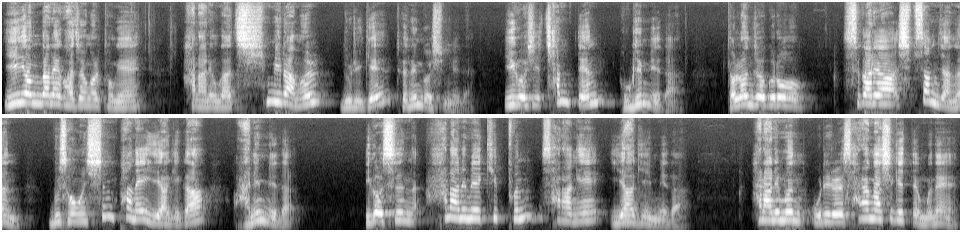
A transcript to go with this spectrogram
이 연단의 과정을 통해 하나님과 친밀함을 누리게 되는 것입니다. 이것이 참된 복입니다. 결론적으로 스가랴 13장은 무서운 심판의 이야기가 아닙니다. 이것은 하나님의 깊은 사랑의 이야기입니다. 하나님은 우리를 사랑하시기 때문에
